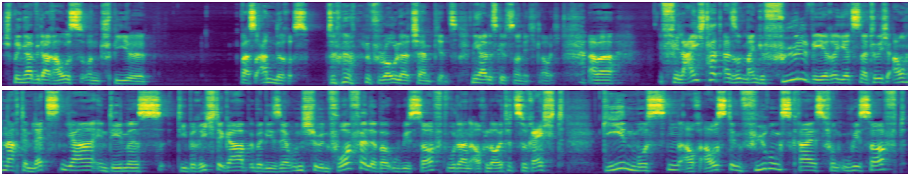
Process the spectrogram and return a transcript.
spring halt wieder raus und spiel was anderes. Roller Champions. Nee, das gibt's noch nicht, glaube ich. Aber Vielleicht hat, also mein Gefühl wäre jetzt natürlich auch nach dem letzten Jahr, in dem es die Berichte gab über die sehr unschönen Vorfälle bei Ubisoft, wo dann auch Leute zurecht gehen mussten, auch aus dem Führungskreis von Ubisoft,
